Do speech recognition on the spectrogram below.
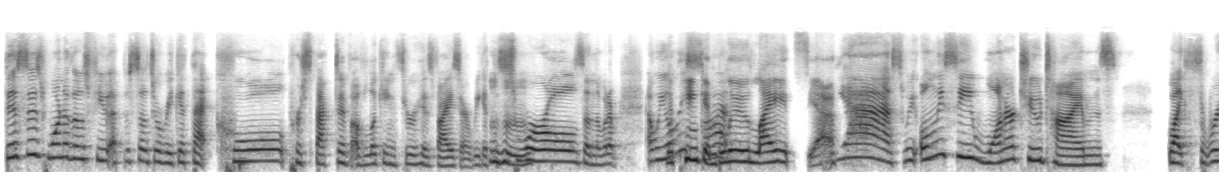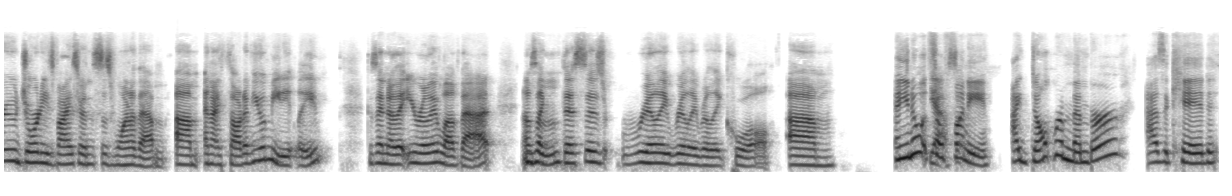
This is one of those few episodes where we get that cool perspective of looking through his visor. We get the Mhm. swirls and the whatever. And we The only pink and blue lights. Yeah. Yes, we only see one or two times like through Geordi's visor, and this is one of them. Um, and I thought of you immediately because I know that you really love that. And I was like, Mhm. this is really, really, really cool. Um, And you know what's Yeah, so so- funny? I don't remember as a kid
